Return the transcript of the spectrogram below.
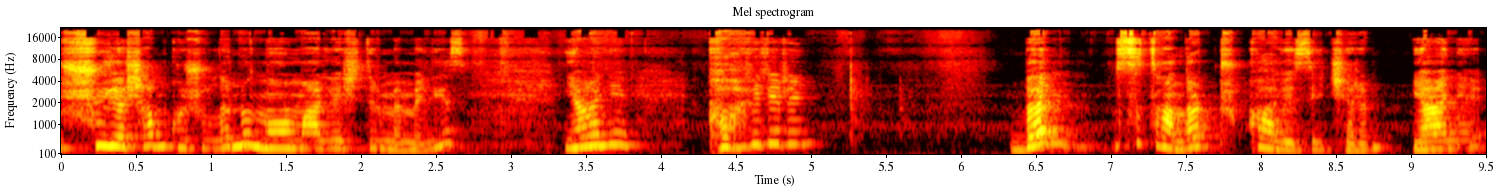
şu yaşam koşullarını normalleştirmemeliyiz. Yani kahvelerin ben standart Türk kahvesi içerim. Yani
